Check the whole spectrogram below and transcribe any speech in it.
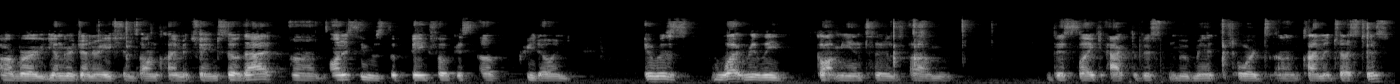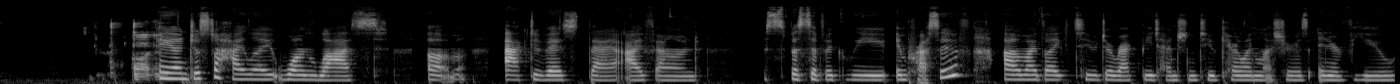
of our younger generations on climate change. So that um, honestly was the big focus of Credo, and it was what really got me into um, this like activist movement towards um, climate justice. Uh, and just to highlight one last um, activist that I found specifically impressive, um, I'd like to direct the attention to Caroline Lesher's interview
